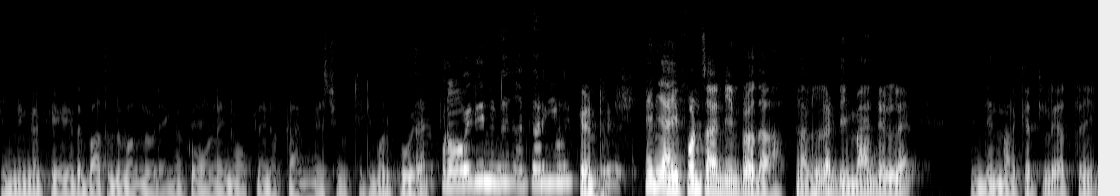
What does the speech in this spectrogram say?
പിന്നെ നിങ്ങൾക്ക് ഏത് ഭാഗത്തുനിന്ന് വന്നൂടെ? നിങ്ങൾക്ക് ഓൺലൈൻ ഓഫ്ലൈൻ ഒക്കെ അന്വേഷിച്ച് നോക്കിയിട്ട് ഇങ്ങോട്ട് പോരും. പ്രൊവൈഡ് ചെയ്യുന്നുണ്ട്. ഉണ്ട്. ഇനി ഐഫോൺ സെവന്റീൻ പ്രോ അതാ നല്ല ഡിമാൻഡുള്ള ഇന്ത്യൻ മാർക്കറ്റിൽ അത്രയും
